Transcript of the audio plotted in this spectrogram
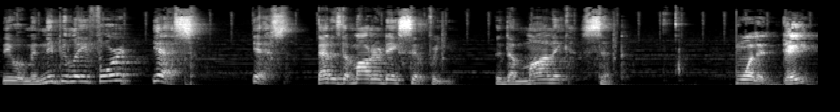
They will manipulate for it. Yes. Yes. That is the modern day simp for you. The demonic simp. want to date,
